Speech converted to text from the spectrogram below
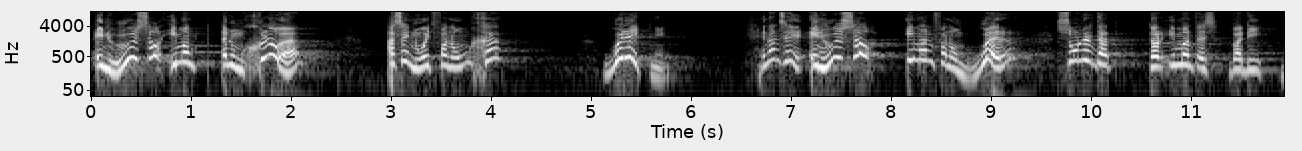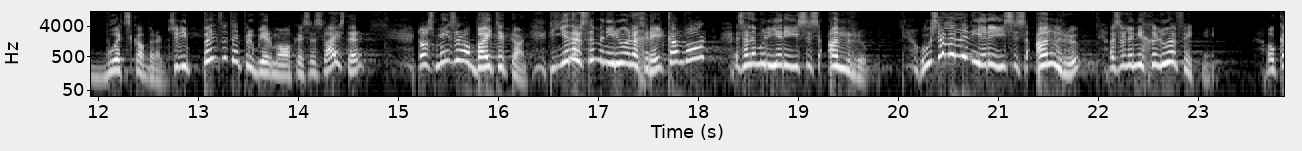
en hoe sal iemand in hom glo as hy nooit van hom gehoor het nie? En dan sê hy, en hoe sal iemand van hom hoor sonder dat daar iemand is wat die boodskap bring? So die punt wat hy probeer maak is, is luister, daar's mense aan buitekant. Die enigste manier hoe hulle gered kan word, is hulle moet die Here Jesus aanroep. Hoe sal hulle die Here Jesus aanroep as hulle nie geloof het nie? OK?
